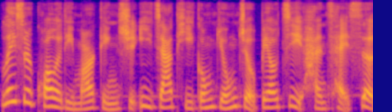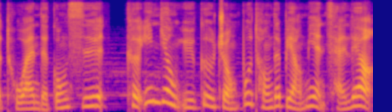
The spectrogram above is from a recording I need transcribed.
Laser Quality Markings 是一家提供永久标记和彩色图案的公司，可应用于各种不同的表面材料。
